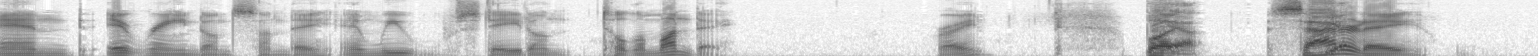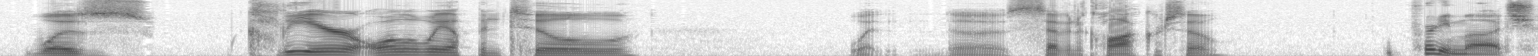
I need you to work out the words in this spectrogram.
and it rained on Sunday and we stayed on till the Monday. Right? But Yeah. Saturday was clear all the way up until what, the seven o'clock or so? Pretty much.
